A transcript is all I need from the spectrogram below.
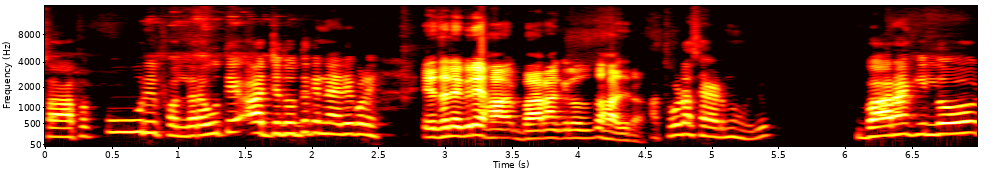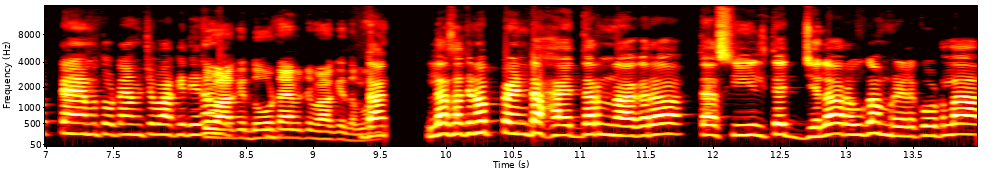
ਸਾਫ਼ ਪੂਰੀ ਫੁੱਲ ਰਹੂ ਤੇ ਅੱਜ ਦੁੱਧ ਕਿੰਨਾ ਇਹਦੇ ਕੋਲੇ? ਇਹ ਥਲੇ ਵੀਰੇ ਹਾ- 12 ਕਿਲੋ ਦੁੱਧ ਹਾਜ਼ਰ ਆ। ਆ ਥੋੜਾ ਸਾਈਡ ਨੂੰ ਹੋ ਜਾਓ। 12 ਕਿਲੋ ਟਾਈਮ ਤੋਂ ਟਾਈਮ ਚਵਾ ਕੇ ਦੇ ਚਵਾ ਕੇ ਦੋ ਟਾਈਮ ਚਵਾ ਕੇ ਦਵਾਂ ਲੈ ਸੱਜਣੋ ਪਿੰਡ ਹੈਦਰ ਨਗਰ ਤਹਿਸੀਲ ਤੇ ਜ਼ਿਲ੍ਹਾ ਰਹੂਗਾ ਮਰੇਲਕੋਟਲਾ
